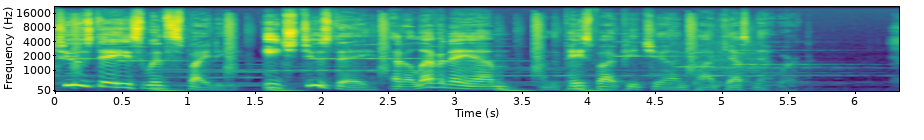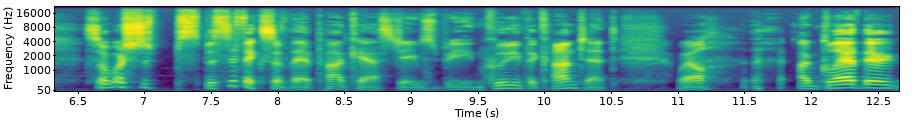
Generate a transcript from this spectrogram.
Tuesdays with Spidey each Tuesday at 11 a.m. on the Pace by Patreon Podcast Network. So much specifics of that podcast, James B, including the content. Well, I'm glad they're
